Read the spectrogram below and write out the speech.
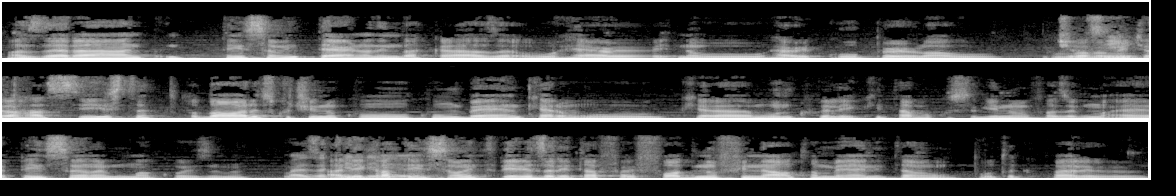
Mas era a tensão interna dentro da casa. O Harry. O Harry Cooper lá, o. Provavelmente era racista. Toda hora discutindo com, com o Ben, que era o, que era o único ali que tava conseguindo fazer alguma. é, pensando em alguma coisa, né? Mas Ali aquele- aquela tensão entre eles ali tá, foi foda. No final também, ali então, puta que pariu.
